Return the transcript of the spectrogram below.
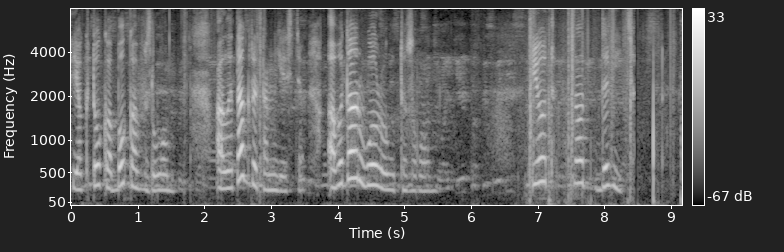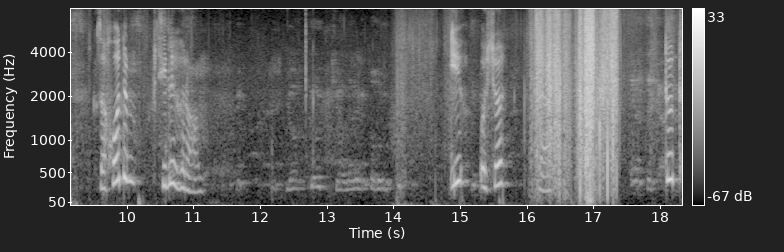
як Тока Бока взлом. Але також там є Avatar World злом. І от, ну, от дивіться. Заходимо в Телеграм. І ось це. Тут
